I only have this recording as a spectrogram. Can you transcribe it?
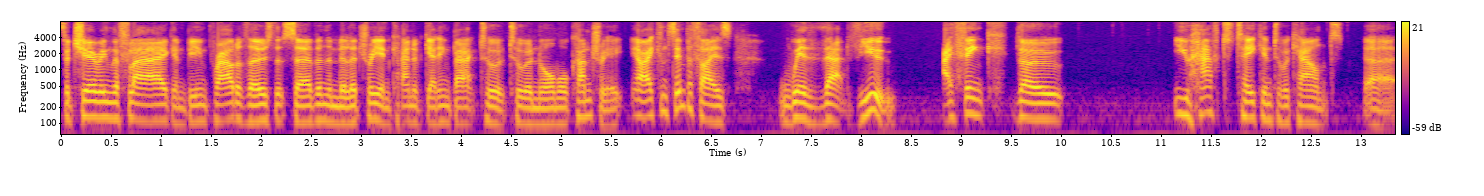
for cheering the flag and being proud of those that serve in the military and kind of getting back to to a normal country. You know, I can sympathize with that view. I think, though, you have to take into account uh,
